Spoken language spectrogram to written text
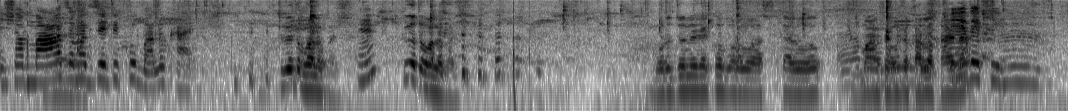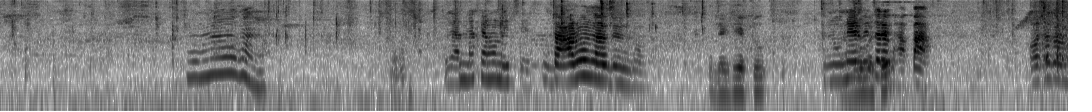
এইসব মাছ আমার যেটি খুব ভালো খায়। তো ভালো খাস। হ্যাঁ? তুইও তো ভালো খাস। বড় জনের একটা বড় মাছ কারণ ও মাংস মাংস কালো খায় না। দেখি। হুম। রান্না কেমন হয়েছে? দারুণ লাগছে দেখি একটু। নুনের ভিতরে ভাপা। অসাধারণ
